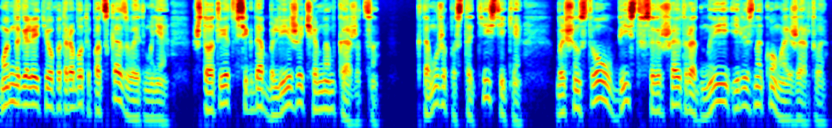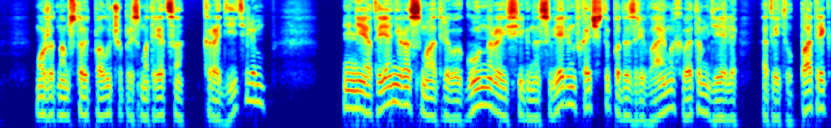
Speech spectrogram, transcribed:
Мой многолетний опыт работы подсказывает мне, что ответ всегда ближе, чем нам кажется. К тому же, по статистике, большинство убийств совершают родные или знакомые жертвы. Может, нам стоит получше присмотреться к родителям? Нет, я не рассматриваю Гуннера и Сигна Сверин в качестве подозреваемых в этом деле, ответил Патрик,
